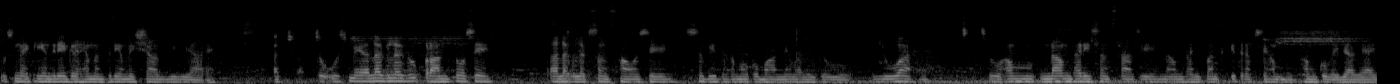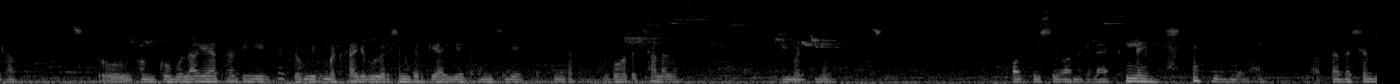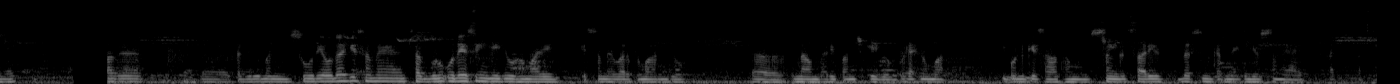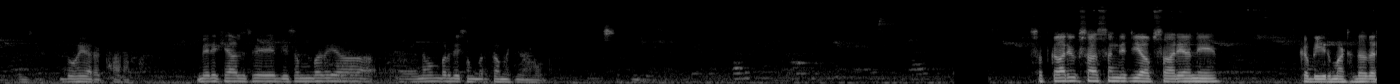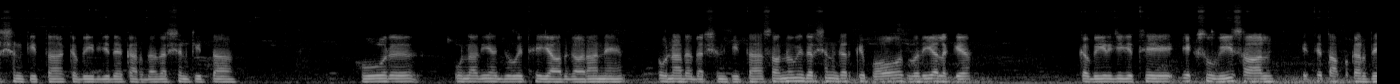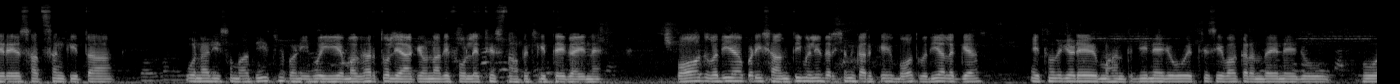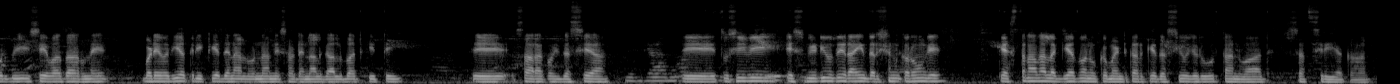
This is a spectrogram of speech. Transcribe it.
उसमें केंद्रीय गृह मंत्री अमित शाह जी भी आ रहे हैं। अच्छा। तो उसमें अलग अलग प्रांतों से अलग अलग संस्थाओं से सभी धर्मों को मानने वाले जो युवा हैं तो हम नामधारी संस्था से नामधारी पंथ की तरफ़ से हम हमको भेजा गया यहाँ। तो हमको बोला गया था कि कबीर मठ का ज़रूर दर्शन करके आइए तो हम इसलिए दर्शन कर रहे। बहुत अच्छा लगा। मठ में। और कोई सेवा में लायक? नहीं। आपका दर्शन हुआ। अ, तकरीबन सूर्योदय के समय सदगुरु उदय सिंह जी जो हमारे इस समय वर्तमान जो नामधारी पंच के जो रहनुमा उनके साथ हम संगत सारी दर्शन करने के लिए उस समय आए दो हज़ार अठारह। मेरे ख्याल से दिसंबर या अ, नवंबर दिसंबर का महीना होगा ਸਤਿਕਾਰਯੋਗ ਸਾਧ ਸੰਗਤ ਜੀ ਆਪ ਸਾਰਿਆਂ ਨੇ ਕਬੀਰ ਮਠ ਦਾ ਦਰਸ਼ਨ ਕੀਤਾ ਕਬੀਰ ਜੀ ਦੇ ਘਰ ਦਾ ਦਰਸ਼ਨ ਕੀਤਾ ਹੋਰ ਉਹਨਾਂ ਦੀਆਂ ਜੋ ਇੱਥੇ ਯਾਦਗਾਰਾਂ ਨੇ ਉਹਨਾਂ ਦਾ ਦਰਸ਼ਨ ਕੀਤਾ ਸਾਨੂੰ ਵੀ ਦਰਸ਼ਨ ਕਰਕੇ ਬਹੁਤ ਵਧੀਆ ਲੱਗਿਆ ਕਬੀਰ ਜੀ ਜਿੱਥੇ 120 ਸਾਲ ਇੱਥੇ ਤਪ ਕਰਦੇ ਰਹੇ ਸਤਸੰਗ ਕੀਤਾ ਉਹਨਾਂ ਦੀ ਸਮਾਧੀ ਇੱਥੇ ਬਣੀ ਹੋਈ ਹੈ। ਮਗਰ ਤੋਂ ਲਿਆ ਕੇ ਉਹਨਾਂ ਦੇ ਫੁੱਲ ਇੱਥੇ ਸਥਾਪਿਤ ਕੀਤੇ ਗਏ ਨੇ। ਬਹੁਤ ਵਧੀਆ, ਬੜੀ ਸ਼ਾਂਤੀ ਮਿਲੀ ਦਰਸ਼ਨ ਕਰਕੇ, ਬਹੁਤ ਵਧੀਆ ਲੱਗਿਆ। ਇੱਥੋਂ ਦੇ ਜਿਹੜੇ ਮਹੰਤ ਜੀ ਨੇ, ਜੋ ਇੱਥੇ ਸੇਵਾ ਕਰਨ ਦੇ ਨੇ, ਜੋ ਹੋਰ ਵੀ ਸੇਵਾਦਾਰ ਨੇ, ਬੜੇ ਵਧੀਆ ਤਰੀਕੇ ਦੇ ਨਾਲ ਉਹਨਾਂ ਨੇ ਸਾਡੇ ਨਾਲ ਗੱਲਬਾਤ ਕੀਤੀ ਤੇ ਸਾਰਾ ਕੁਝ ਦੱਸਿਆ। ਤੇ ਤੁਸੀਂ ਵੀ ਇਸ ਵੀਡੀਓ ਦੇ ਰਾਹੀਂ ਦਰਸ਼ਨ ਕਰੋਗੇ। ਕਿਸ ਤਰ੍ਹਾਂ ਦਾ ਲੱਗਿਆ, ਤੁਹਾਨੂੰ ਕਮੈਂਟ ਕਰਕੇ ਦੱਸਿਓ ਜਰੂਰ। ਧੰਨਵਾਦ। ਸਤਿ ਸ੍ਰੀ ਅਕਾਲ।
